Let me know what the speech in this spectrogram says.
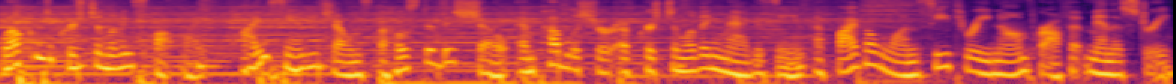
Welcome to Christian Living Spotlight. I'm Sandy Jones, the host of this show and publisher of Christian Living Magazine, a 501c3 nonprofit ministry.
